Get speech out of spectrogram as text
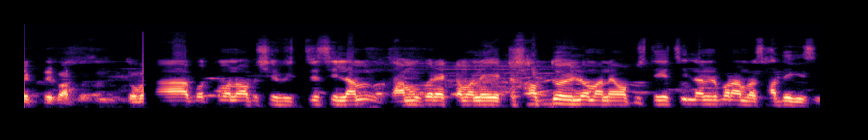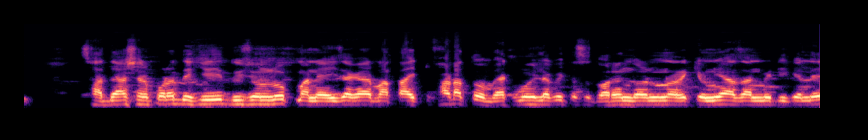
দেখতে পারতেছেন। তো বর্তমানে অফিসের ভিতরে ছিলাম ধাম করে একটা মানে একটা শব্দ হইল মানে অফিস থেকে চিল্লানোর পর আমরা ছাদে গেছি। ছাদে আসার পরে দেখি দুইজন লোক মানে এই জায়গায় মাথা একটু ফাটাতো, এক মহিলা কইতেছে, ধরেন ধরেন, ওনারা কেউ নিয়ে যান মেডিকেলে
